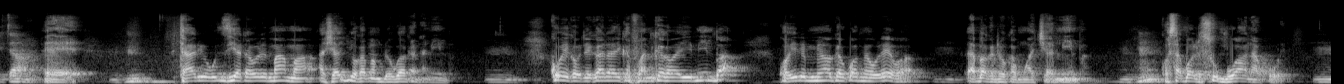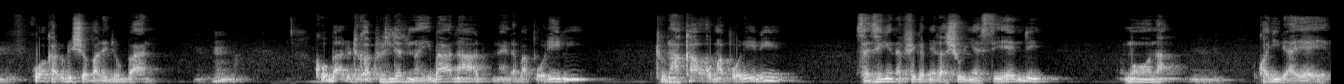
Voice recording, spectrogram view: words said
Mitano. eh, Mm -hmm. tayari uzi hata yule mama ashajua kama mdogo wake ana mimba. Mm. Kwa hiyo ikaonekana ikafahamika kama hii mimba, kwa ile mume wake alikuwa ameolewa, labda akatoka kumwachia mimba, Mm -hmm. kwa sababu alisumbuana kule, Mm. kwa akarudishwa pale nyumbani. Mhm. Kwa bado tukawa tunaenda tunaibana, tunaenda mapolini, tunakaa kwa mapolini. Saa zingine nafika mila shunya siendi, umeona, Mm. kwa ajili ya yeye.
